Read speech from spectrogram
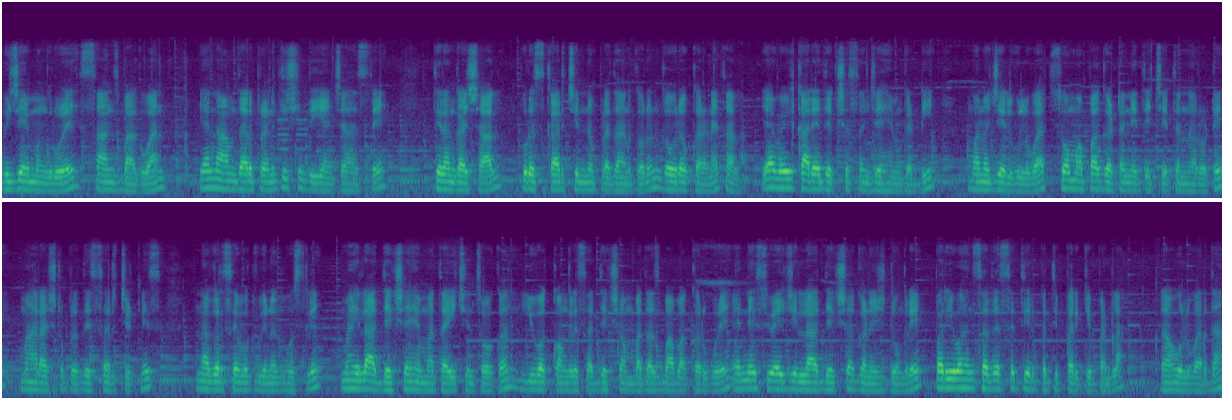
विजय मंगरुळे सांज बागवान यांना आमदार प्रणिती शिंदे यांच्या हस्ते तिरंगा शाल पुरस्कार चिन्ह प्रदान करून गौरव करण्यात आला. यावेळी कार्याध्यक्ष संजय हेमगड्डी मनोज एलगुलवार सोमापा गटनेते चेतन नरोटे महाराष्ट्र प्रदेश सरचिटणीस नगरसेवक विनोद भोसले महिला अध्यक्ष हेमाताई चिंचोळकर युवक काँग्रेस अध्यक्ष Ambadas Baba Kargule N S U I जिल्हा अध्यक्ष गणेश डोंगरे परिवहन सदस्य तिरुपती परके पंडला राहुल वर्धा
